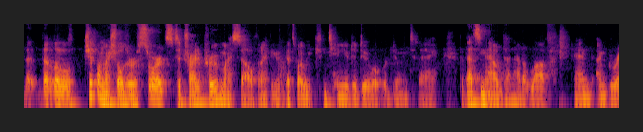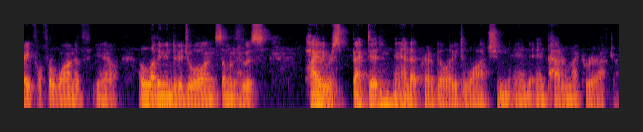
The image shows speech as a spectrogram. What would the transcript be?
that, that little chip on my shoulder of sorts to try to prove myself. And I think that's why we continue to do what we're doing today. But that's now done out of love. And I'm grateful for one of, you know, a loving individual and someone who is highly respected and had that credibility to watch and, and, and pattern my career after.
